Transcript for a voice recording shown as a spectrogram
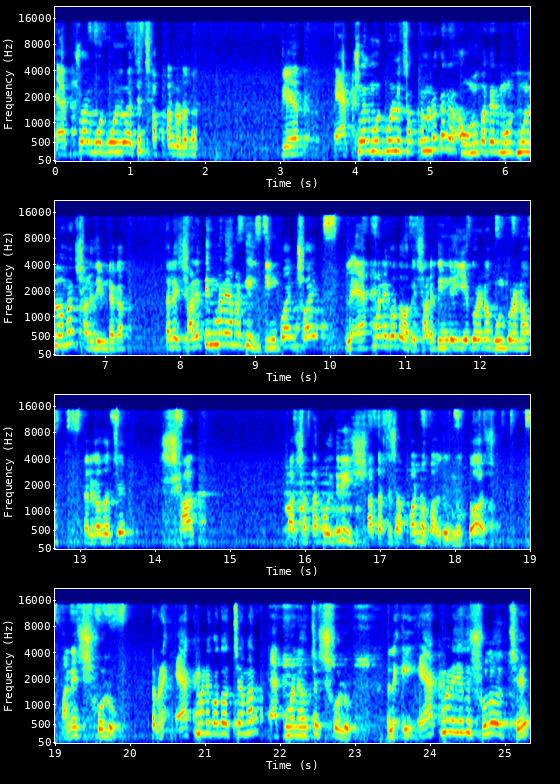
অ্যাকচুয়াল মোট মূল্য আছে ছাপ্পান্ন টাকা। ক্লিয়ার অ্যাকচুয়াল মোট মূল্য ছাপ্পান্ন টাকা আর অনুপাতের মোট মূল্য আমার সাড়ে তিন টাকা। তাহলে সাড়ে তিন মানে আমার কি? তিন পয়েন্ট ছয়। তাহলে এক মানে কত হবে? সাড়ে তিন দিয়ে ইয়ে করে নাও, গুণ করে নাও। তাহলে কত হচ্ছে? সাত। পাঁচ সাতটা পঁয়ত্রিশ, সাত আটটা ছাপ্পান্ন, পাঁচ দুগুণ দশ মানে ষোলো। তার মানে এক মানে কত হচ্ছে আমার? এক মানে হচ্ছে ষোলো। তাহলে এই এক মানে যেহেতু ষোলো হচ্ছে,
